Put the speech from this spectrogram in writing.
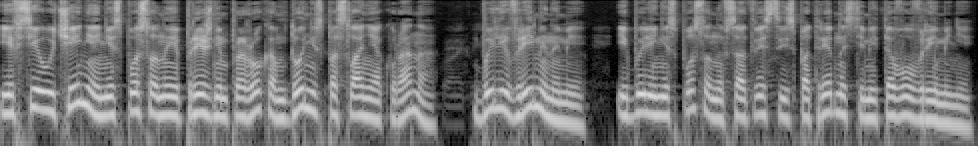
И все учения, неспосланные прежним пророком до неспослания Корана, были временными и были неспосланы в соответствии с потребностями того времени,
